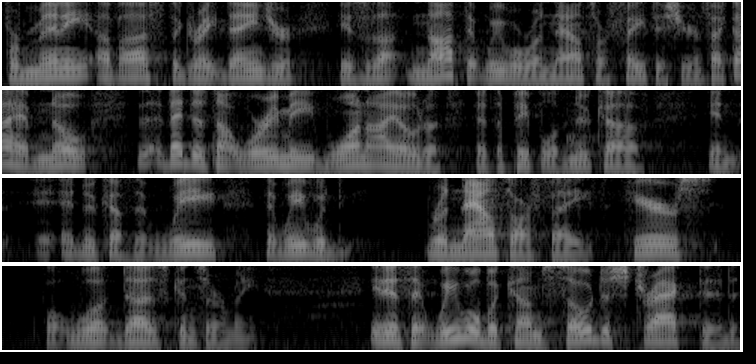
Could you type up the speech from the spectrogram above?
For many of us, the great danger is not that we will renounce our faith this year. In fact, I have no, that does not worry me one iota at the people of New Cove, in, at New Cove, that we, that we would renounce our faith. Here's what, what does concern me it is that we will become so distracted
